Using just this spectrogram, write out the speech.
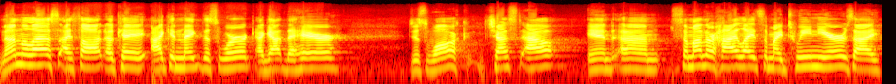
Nonetheless, I thought, okay, I can make this work. I got the hair. Just walk chest out. And um, some other highlights of my tween years, I,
